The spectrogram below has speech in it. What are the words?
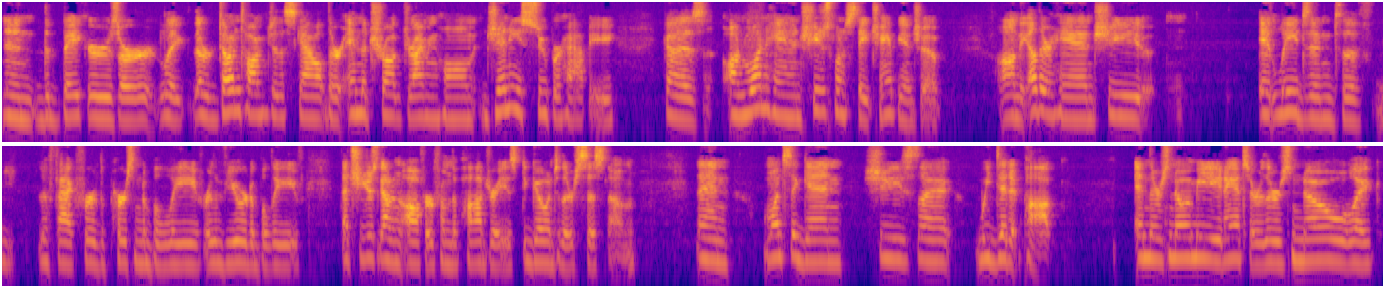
And the Bakers are like, they're done talking to the scout. They're in the truck driving home. Ginny's super happy because, on one hand, she just won a state championship. On the other hand, she, it leads into the fact for the person to believe, or the viewer to believe, that she just got an offer from the Padres to go into their system. Then once again, she's like, We did it, Pop. And there's no immediate answer. There's no, like,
